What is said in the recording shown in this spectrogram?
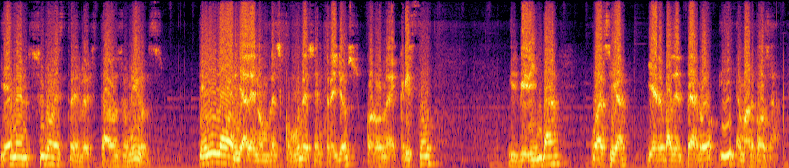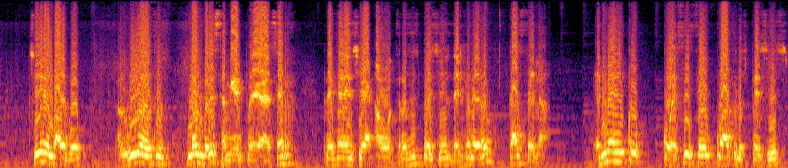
y en el suroeste de los Estados Unidos. Tiene una variedad de nombres comunes, entre ellos corona de Cristo, isbirinda, cuasia, hierba del perro y amargosa. Sin embargo, algunos de estos nombres también pueden hacer referencia a otras especies del género Castela. En México coexisten cuatro especies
